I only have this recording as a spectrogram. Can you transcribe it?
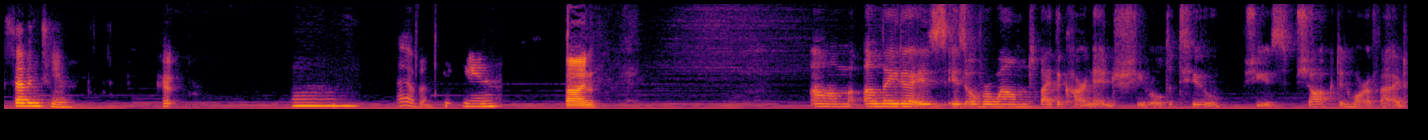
17. Evan. 18. Nine. Um, Aleda is is overwhelmed by the carnage. She rolled a two. She's shocked and horrified.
